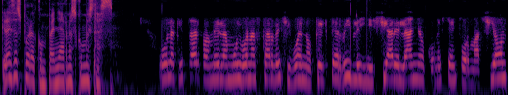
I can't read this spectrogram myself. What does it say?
Gracias por acompañarnos. ¿Cómo estás? Hola, ¿qué tal, Pamela? Muy buenas tardes y bueno, qué terrible iniciar el año con esta información.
